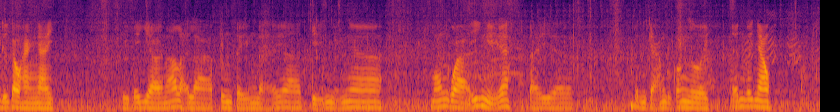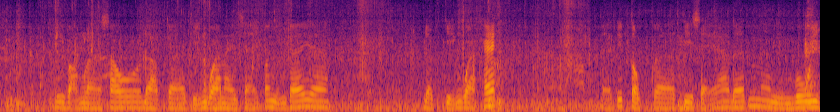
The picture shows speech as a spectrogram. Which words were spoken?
đi câu hàng ngày thì bây giờ nó lại là phương tiện để à, chuyển những à, món quà ý nghĩa, đầy à, tình cảm của con người đến với nhau. Hy vọng là sau đợt chuyển quà này sẽ có những cái đợt chuyển quà khác để tiếp tục chia sẻ đến niềm vui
